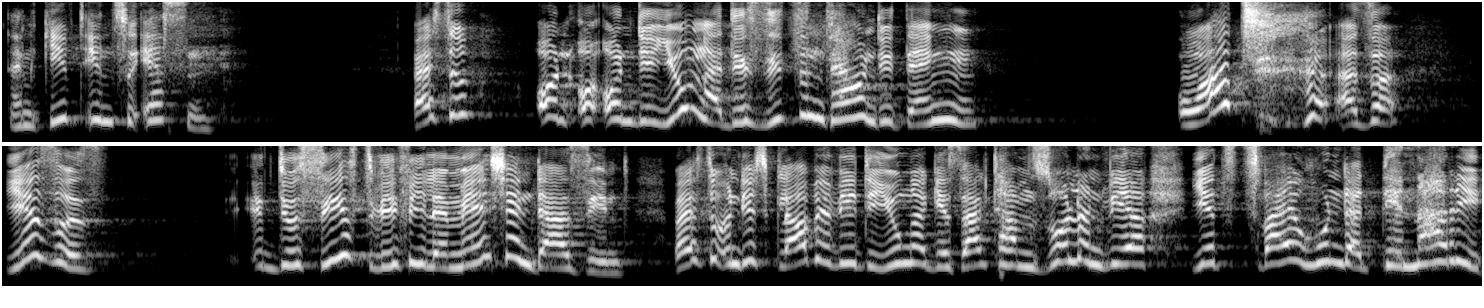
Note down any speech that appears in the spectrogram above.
dann gebt ihnen zu essen. Weißt du? Und, und, und die Jünger, die sitzen da und die denken, what? Also, Jesus, du siehst, wie viele Menschen da sind. Weißt du, und ich glaube, wie die Jünger gesagt haben, sollen wir jetzt 200 Denari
